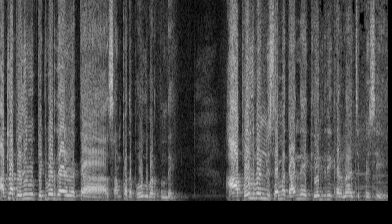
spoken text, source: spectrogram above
అట్లా పెరుగు పెట్టుబడిదారు యొక్క సంపద పోగుపడుతుంది. ఆ పోగుబడిన శ్రమ దాన్నే కేంద్రీకరణ అని చెప్పేసి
